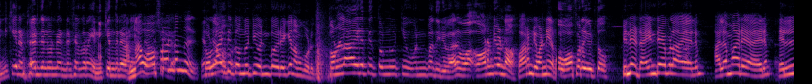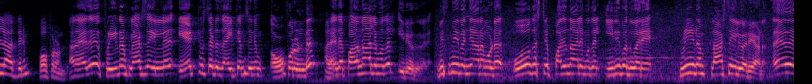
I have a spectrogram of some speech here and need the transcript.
എനിക്ക് രണ്ടായിരത്തി എണ്ണൂറിന്റെ ഇൻഡക്ഷൻ കുക്കർ എനിക്ക് എന്തിനാണ് ഓഫർ ഉണ്ടെന്ന്. തൊള്ളായിരത്തി തൊണ്ണൂറ്റി ഒൻപത് രൂപയ്ക്ക് നമുക്ക് കൊടുക്കാം. തൊള്ളായിരത്തി തൊണ്ണൂറ്റി ഒൻപത് രൂപ. അത് വാറണ്ടി ഉണ്ടോ? വാറണ്ടി വൺ ഇയർ ഓഫർ കിട്ടും. പിന്നെ ഡൈനിങ് ടേബിൾ ആയാലും അലമാര ആയാലും എല്ലാത്തിനും ഓഫർ ഉണ്ട്. അതായത് ഫ്രീഡം ഫ്ലാറ്റ് സെയിലിൽ എ ടു സെഡ് ഐറ്റംസിനും ഓഫർ ഉണ്ട്. അതായത് പതിനാല് മുതൽ ഇരുപത് വരെ. ബിസ്മി വെഞ്ഞാറമൂട് ഓഗസ്റ്റ് പതിനാല് മുതൽ ഇരുപത് വരെ ഫ്രീഡം ഫ്ലാഷ് സെയിൽ വരെയാണ്. അതായത്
